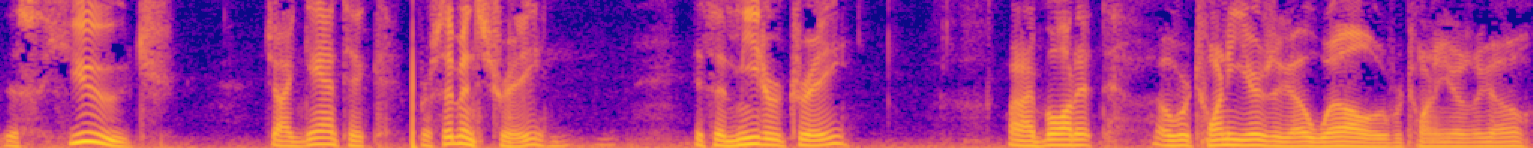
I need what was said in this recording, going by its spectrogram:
this huge, gigantic persimmons tree. It's a Meader tree when I bought it over 20 years ago, well over 20 years ago,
